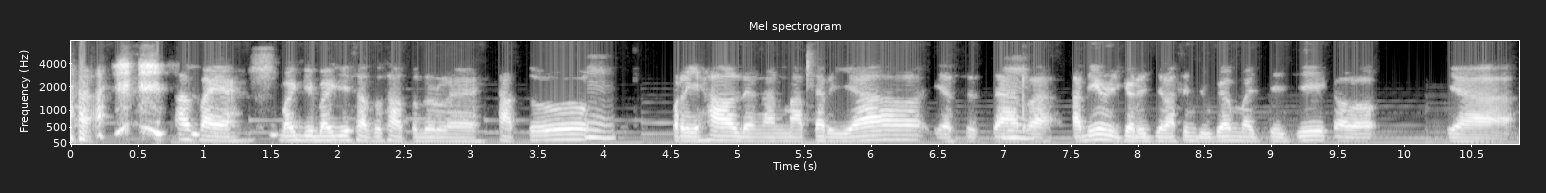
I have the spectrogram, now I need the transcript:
Apa ya? Bagi-bagi satu-satu dulu ya. Satu Hmm. Perihal dengan material ya secara Hmm. tadi juga dijelasin juga Mbak Jeji kalau ya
